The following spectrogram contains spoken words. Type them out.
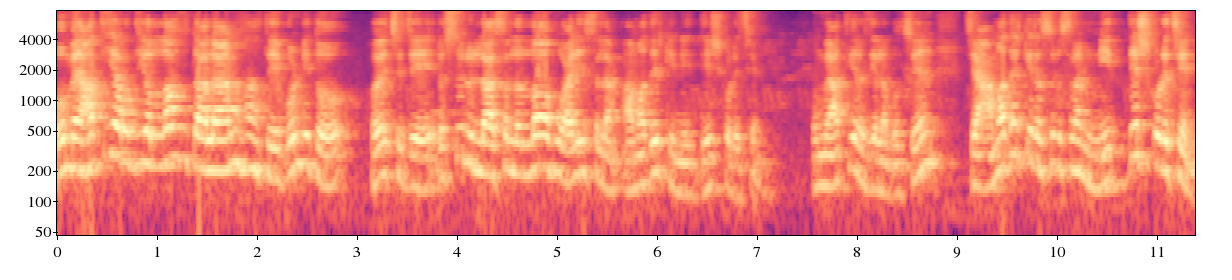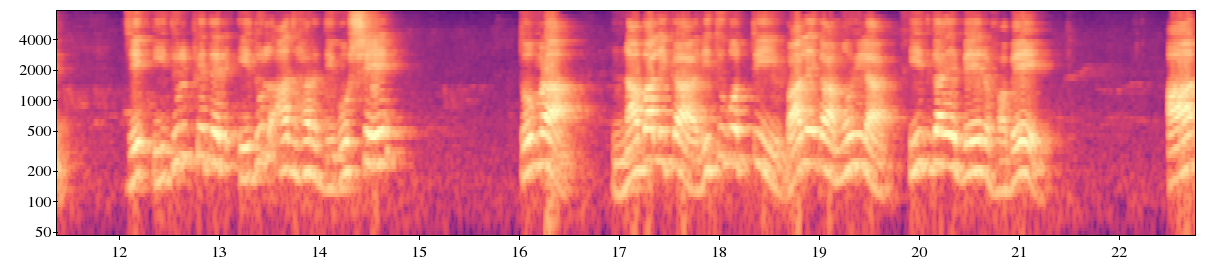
ওমে আতিয়া রদিয়াল্লাহ তালা আনহাতে বর্ণিত হয়েছে যে রসুল্লাহ সাল্লাহ আলি সাল্লাম আমাদেরকে নির্দেশ করেছেন। উমে আতিয়া রাজিয়াল্লাহ বলছেন যে আমাদেরকে রসুল সাল্লাম নির্দেশ করেছেন যে ঈদুল ফিতর ঈদুল আজহার দিবসে তোমরা নাবালিকা ঋতুবর্তী বালেগা মহিলা ঈদগাহে বের হবে। আর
